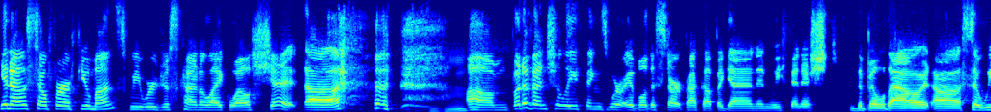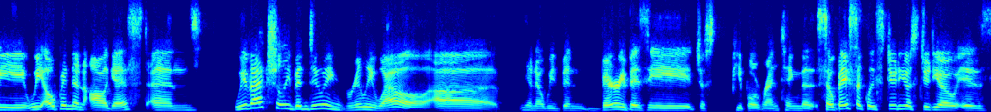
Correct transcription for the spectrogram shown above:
you know, so for a few months we were just kind of like, well, shit. Uh, Mhm. um, but eventually things were able to start back up again, and we finished the build out. Uh, so we we opened in August, and we've actually been doing really well. Uh, you know, we've been very busy, just people renting the. So basically, Studio Studio is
